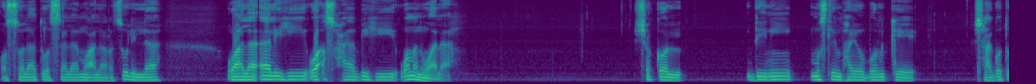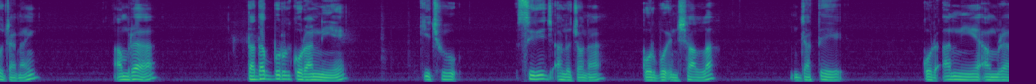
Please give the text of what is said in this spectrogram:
والصلاة والسلام على رسول الله وعلى آله وأصحابه ومن والاه সকল দিনী মুসলিম ভাই ও বোনকে স্বাগত জানাই আমরা তাদাব্বুরুল কোরআন নিয়ে কিছু সিরিজ আলোচনা করব ইনশাআল্লাহ, যাতে কোরআন নিয়ে আমরা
